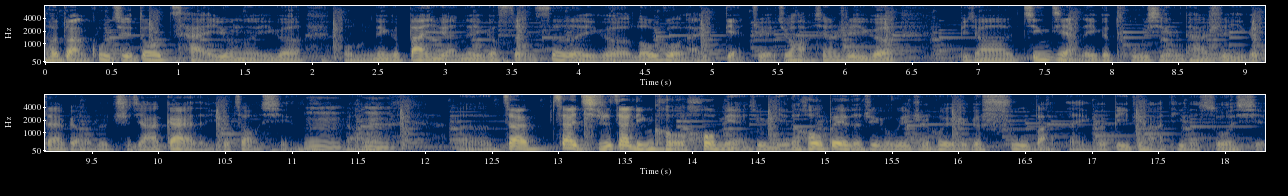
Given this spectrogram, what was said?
和短裤其实都采用了一个我们那个半圆的一个粉色的一个 logo 来点缀，就好像是一个比较精简的一个图形，它是一个代表着指甲盖的一个造型。嗯，然后呃，在在其实，在领口后面，就是你的后背的这个位置会有一个竖版的一个 BTRT 的缩写。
